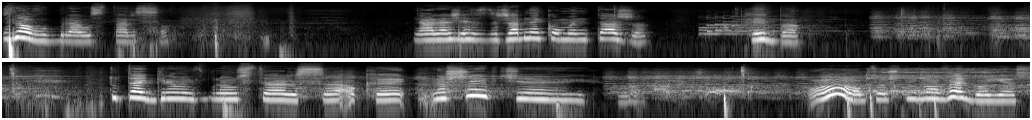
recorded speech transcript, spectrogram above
znowu Brawl Starsa. Na razie żadne komentarze. Chyba. Tutaj gramy w Brawl Starsa, okej. No szybciej. O, coś tu nowego jest.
